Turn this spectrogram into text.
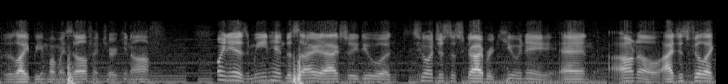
I just like being by myself and jerking off. Point is, me and him decided to actually do a 200 subscriber Q&A, and I don't know, I just feel like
